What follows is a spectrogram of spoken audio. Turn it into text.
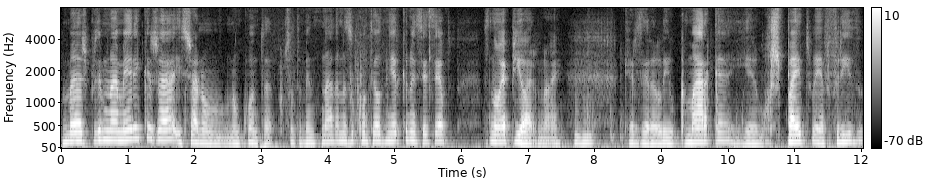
mas, por exemplo, na América já, isso já não, não conta absolutamente nada, mas o conto é o dinheiro que eu nem sei se, é, se não é pior, não é? Uhum. Quer dizer, ali o que marca e é o respeito é ferido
